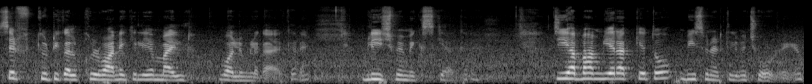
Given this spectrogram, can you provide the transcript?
सिर्फ़ क्यूटिकल खुलवाने के लिए माइल्ड वॉल्यूम लगाया करें। ब्लीच में मिक्स किया करें। जी, अब हम ये रख के तो बीस मिनट के लिए मैं छोड़ रही हूँ।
